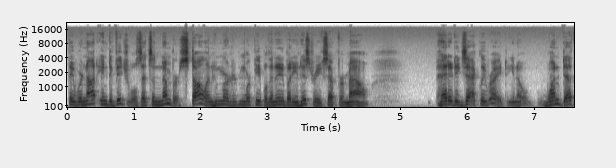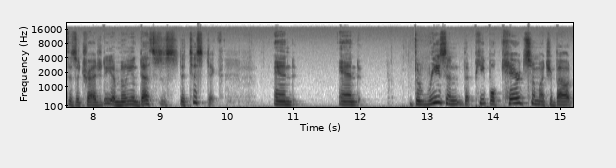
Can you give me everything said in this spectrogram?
They were not individuals. That's a number. Stalin, who murdered more people than anybody in history except for Mao, had it exactly right. You know, one death is a tragedy, a million deaths is a statistic. And and the reason that people cared so much about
